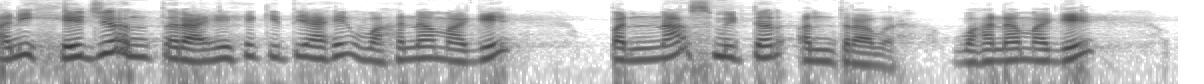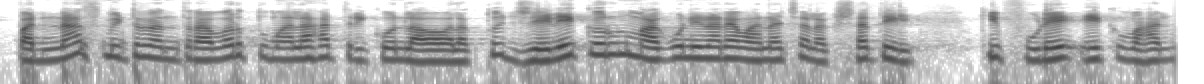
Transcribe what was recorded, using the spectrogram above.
आणि हे जे अंतर आहे हे किती आहे? वाहनामागे पन्नास मीटर अंतरावर. वाहनामागे पन्नास मीटर अंतरावर तुम्हाला हा त्रिकोण लावावा लागतो. जेणेकरून मागून येणाऱ्या वाहनाच्या लक्षात येईल की पुढे एक वाहन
